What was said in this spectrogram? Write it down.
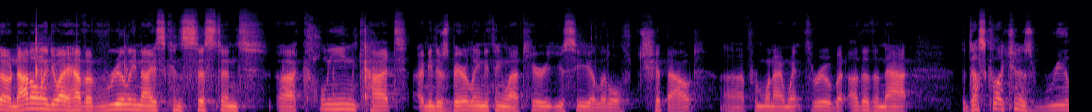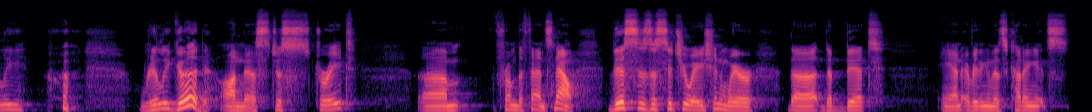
So not only do I have a really nice, consistent, uh, clean cut, I mean, there's barely anything left. Here you see a little chip out uh, from when I went through, but other than that, the dust collection is really, really good on this. Just straight um, from the fence. Now, this is a situation where the, the bit and everything that's cutting it's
